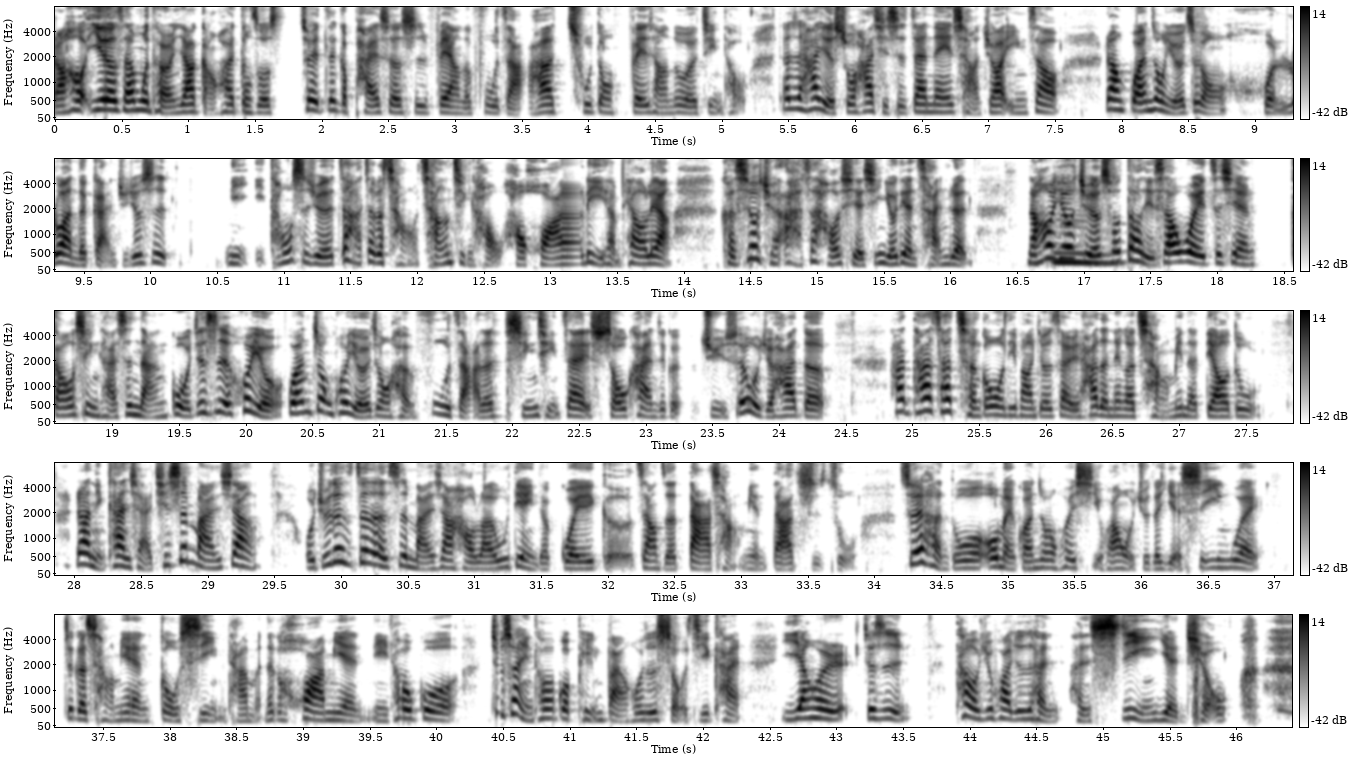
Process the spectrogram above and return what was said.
然后一二三木头人要赶快动作，所以这个拍摄是非常的复杂，他出动非常多的镜头。但是他也说，他其实在那一场就要营造让观众有这种混乱的感觉，就是你同时觉得、啊、这个场场景好好华丽、很漂亮，可是又觉得啊这好血腥、有点残忍，然后又觉得说到底是要为这些人高兴还是难过，就是会有观众会有一种很复杂的心情在收看这个剧。所以我觉得他的他他他成功的地方就在于他的那个场面的调度，让你看起来其实蛮像。我觉得真的是蛮像好莱坞电影的规格这样子的大场面、大制作，所以很多欧美观众会喜欢。我觉得也是因为这个场面够吸引他们，那个画面你透过就算你透过平板或者手机看，一样会就是套一句话，就是很很吸引眼球，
